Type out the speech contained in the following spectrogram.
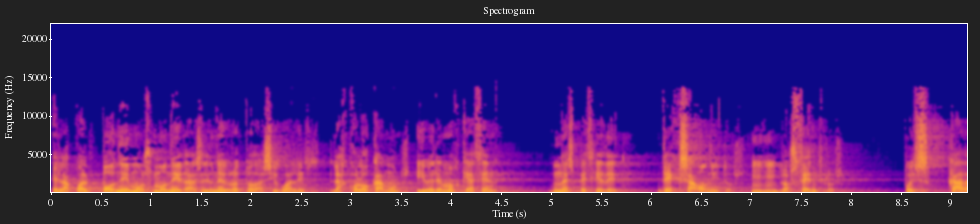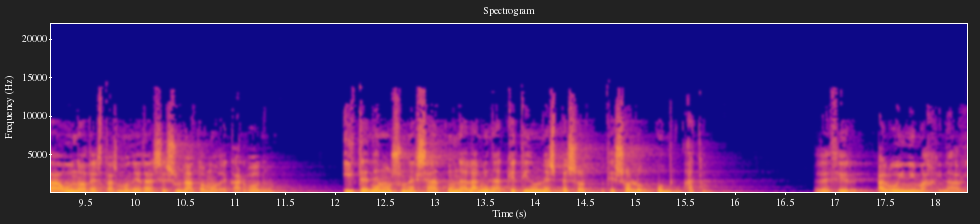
en la cual ponemos monedas de un euro todas iguales, las colocamos y veremos que hacen una especie de, hexagonitos, los centros. Pues cada una de estas monedas es un átomo de carbono y tenemos una, una lámina que tiene un espesor de solo un átomo. Es decir, algo inimaginable.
